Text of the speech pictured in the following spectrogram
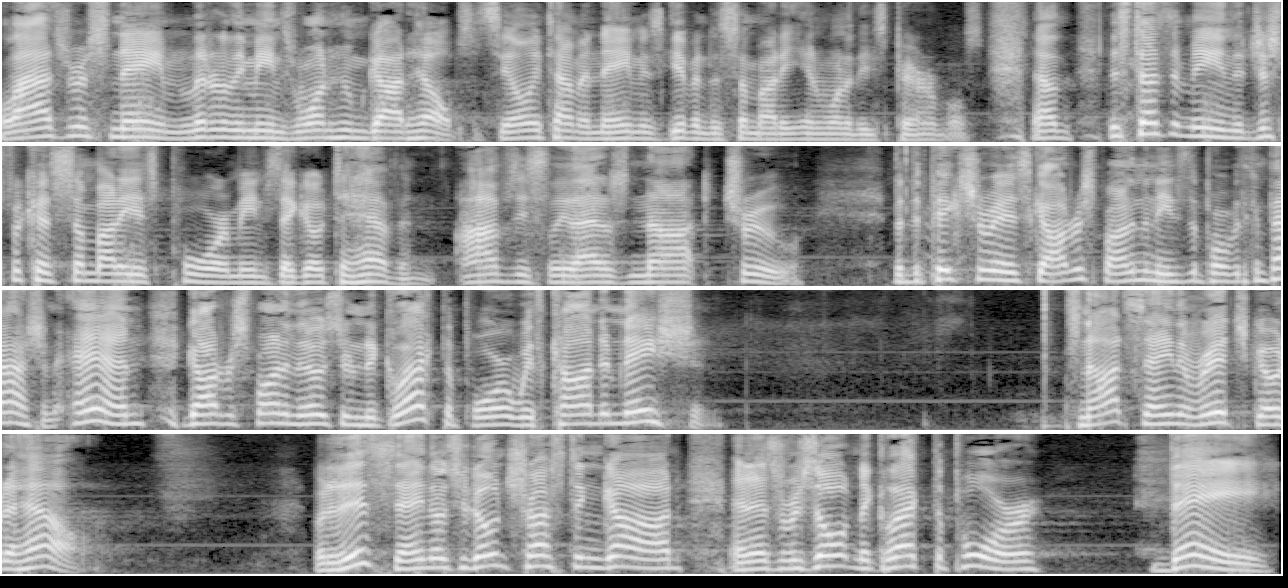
Lazarus' name literally means one whom God helps. It's the only time a name is given to somebody in one of these parables. Now, this doesn't mean that just because somebody is poor means they go to heaven. Obviously, that is not true. But the picture is God responding to the needs of the poor with compassion, and God responding to those who neglect the poor with condemnation. It's not saying the rich go to hell. But it is saying those who don't trust in God and as a result neglect the poor, they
